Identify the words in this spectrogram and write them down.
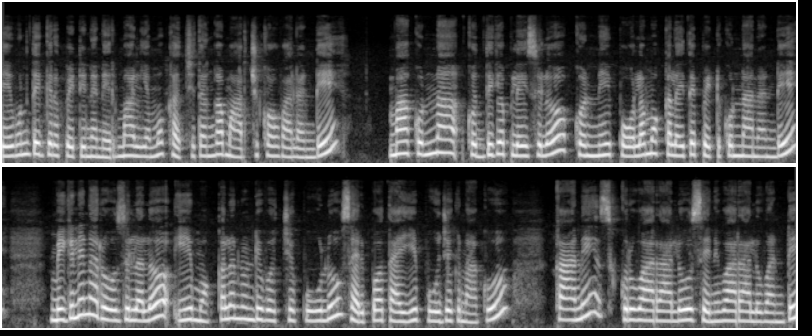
దేవుని దగ్గర పెట్టిన నిర్మాల్యము ఖచ్చితంగా మార్చుకోవాలండి. మాకున్న కొద్దిగా ప్లేసులో కొన్ని పూల మొక్కలైతే పెట్టుకున్నానండి. మిగిలిన రోజులలో ఈ మొక్కల నుండి వచ్చే పూలు సరిపోతాయి పూజకు నాకు. కానీ శుక్రవారాలు శనివారాలు వంటి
